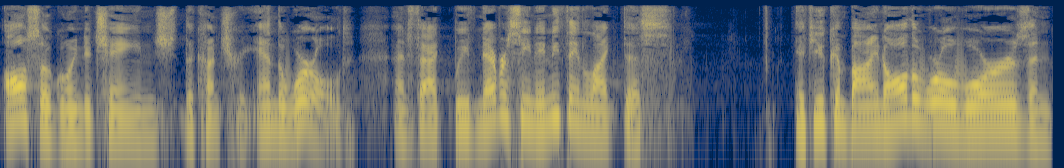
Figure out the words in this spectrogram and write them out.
also going to change the country and the world. In fact, we've never seen anything like this. If you combine all the world wars and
